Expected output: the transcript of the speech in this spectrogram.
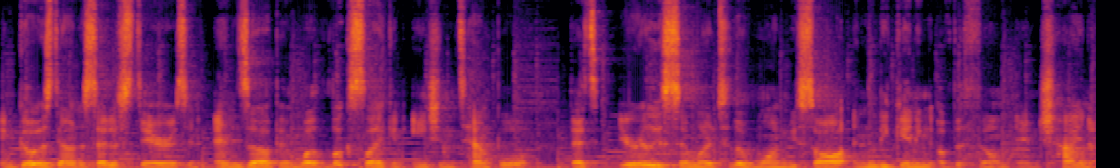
and goes down a set of stairs and ends up in what looks like an ancient temple that's eerily similar to the one we saw in the beginning of the film in China.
